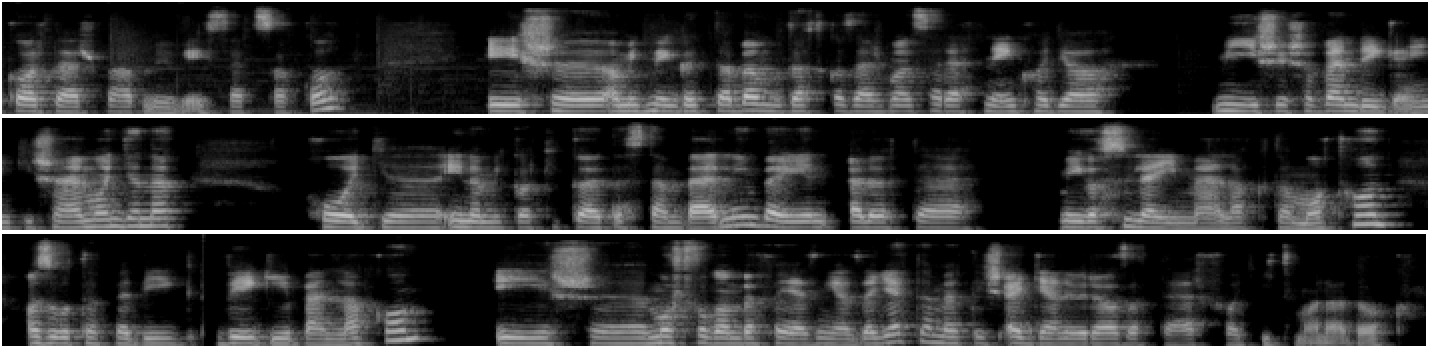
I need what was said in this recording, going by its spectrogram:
kartársbáb művészet szakon, és amit még itt a bemutatkozásban szeretnénk, hogy a mi is és a vendégeink is elmondjanak, hogy én amikor kiköltöztem Berlinbe, én előtte még a szüleimmel laktam otthon, azóta pedig végében lakom, és most fogom befejezni az egyetemet, és egyenlőre az a terv, hogy itt maradok.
